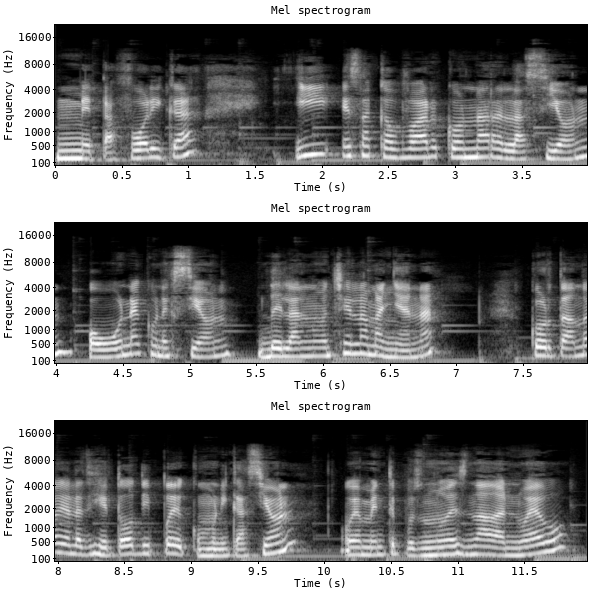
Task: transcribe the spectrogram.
metafórica. Y es acabar con una relación o una conexión de la noche a la mañana, cortando, ya les dije, todo tipo de comunicación. Obviamente, pues no es nada nuevo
